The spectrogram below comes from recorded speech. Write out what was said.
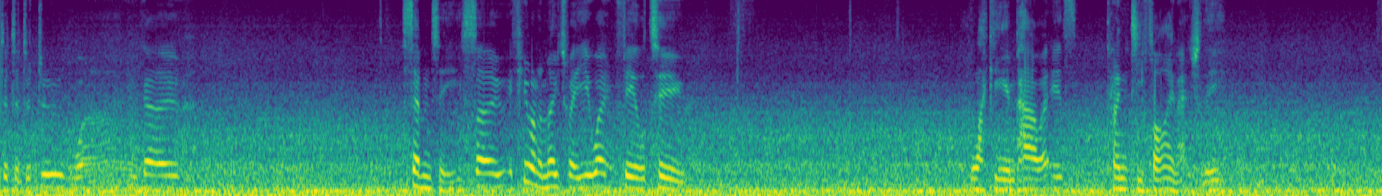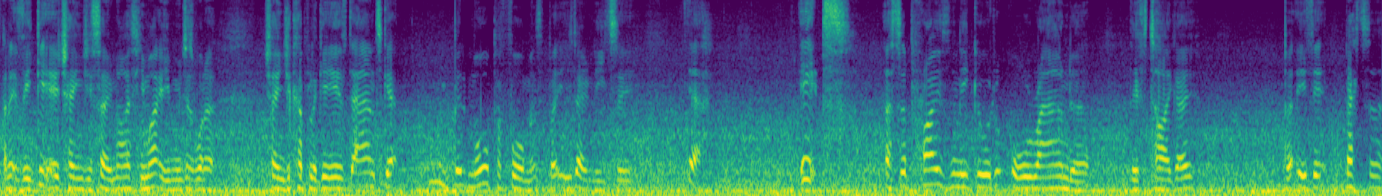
Do, do, do, do. One, go. 70. So if you're on a motorway, you won't feel too lacking in power, it's plenty fine actually. And if the gear change is so nice, you might even just want to change a couple of gears down to get a bit more performance, but you don't need to. Yeah, it's a surprisingly good all-rounder, this Taigo. But is it better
